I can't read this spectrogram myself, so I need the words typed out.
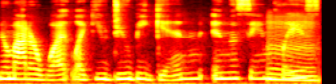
no matter what, like you do begin in the same mm. place.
